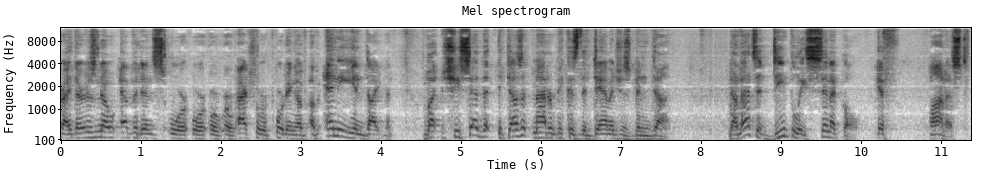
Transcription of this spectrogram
right? There is no evidence or, or, or, or actual reporting of, of any indictment. But she said that it doesn't matter because the damage has been done. Now, that's a deeply cynical, if honest,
